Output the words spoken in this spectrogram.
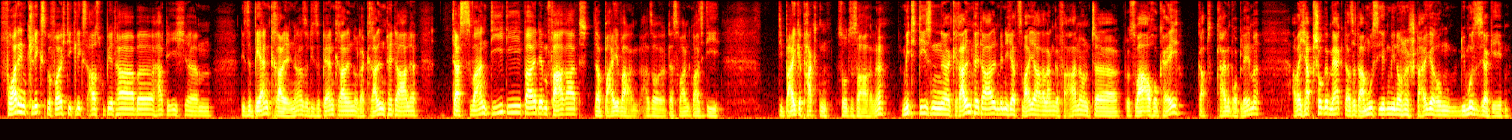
vor den Klicks, bevor ich die Klicks ausprobiert habe, hatte ich ähm, diese Bärenkrallen, ne? also diese Bärenkrallen oder Krallenpedale das waren die, die bei dem Fahrrad dabei waren. Also das waren quasi die, die beigepackten sozusagen. Ne? Mit diesen äh, Krallenpedalen bin ich ja zwei Jahre lang gefahren und äh, das war auch okay, gab es keine Probleme. Aber ich habe schon gemerkt, also da muss irgendwie noch eine Steigerung, die muss es ja geben.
